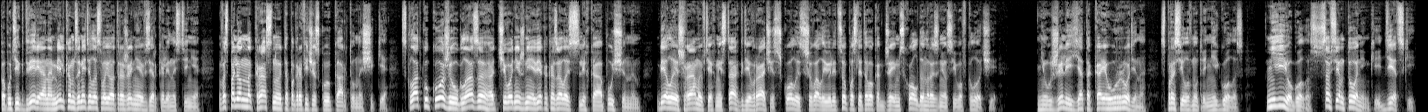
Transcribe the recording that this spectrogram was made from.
По пути к двери она мельком заметила свое отражение в зеркале на стене. Воспаленно-красную топографическую карту на щеке. Складку кожи у глаза, отчего нижнее веко казалось слегка опущенным. Белые шрамы в тех местах, где врач из школы сшивал ее лицо после того, как Джеймс Холден разнес его в клочья. «Неужели я такая уродина?» — спросил внутренний голос. Не ее голос, совсем тоненький, детский.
